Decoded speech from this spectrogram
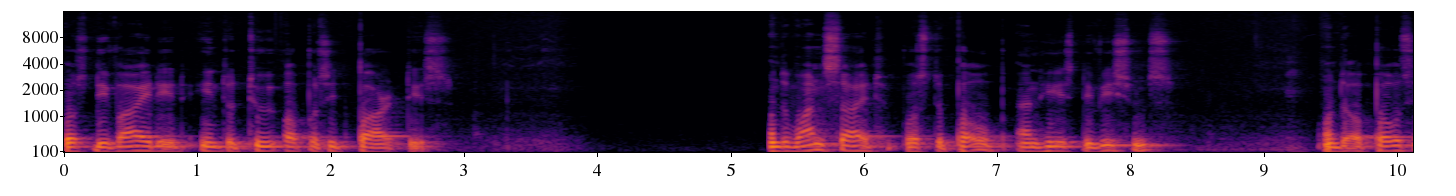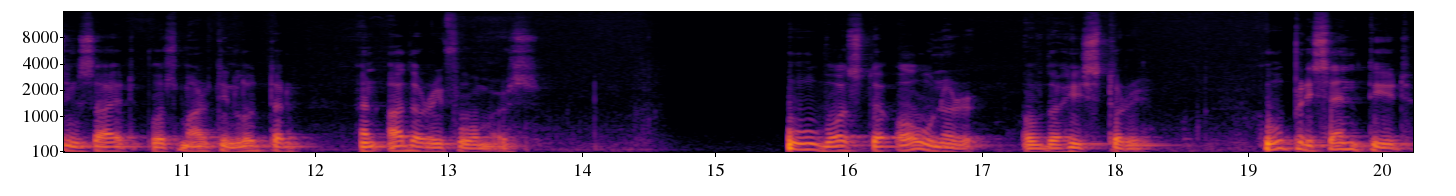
was divided into two opposite parties. On the one side was the Pope and his divisions. On the opposing side was Martin Luther and other reformers. Who was the owner of the history, who presented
